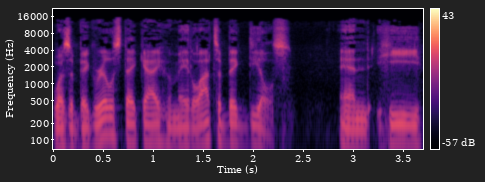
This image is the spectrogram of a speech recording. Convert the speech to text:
was a big real estate guy who made lots of big deals, and he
